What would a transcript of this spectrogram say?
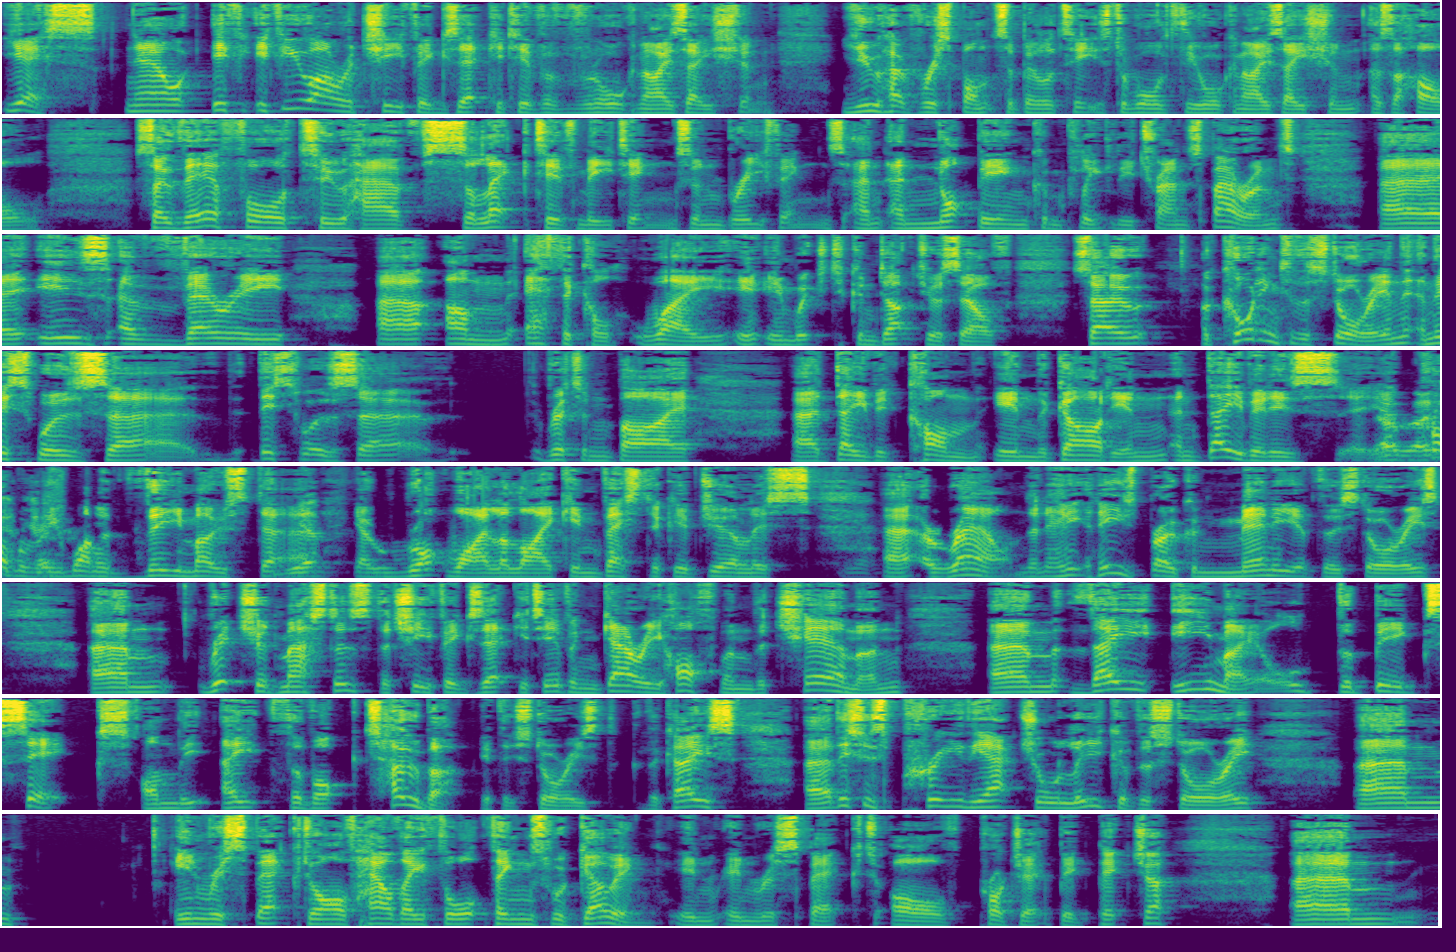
Yes. Now, if, if you are a chief executive of an organization, you have responsibilities towards the organization as a whole. So therefore, to have selective meetings and briefings and, and not being completely transparent uh, is a very uh, unethical way in, in, which to conduct yourself. So, according to the story, and, and this was uh, this was uh, written by uh, David Conn in The Guardian. And David is uh, oh, right, probably okay. one of the most uh, yeah. you know, Rottweiler like investigative journalists yeah. Uh, around. And he, he's broken many of those stories. Um, Richard Masters, the chief executive, and Gary Hoffman, the chairman, um, they emailed the Big Six on the 8th of October, if this story's the case. Uh, this is pre the actual leak of the story. Um, in respect of how they thought things were going in, in respect of Project Big Picture. Um,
